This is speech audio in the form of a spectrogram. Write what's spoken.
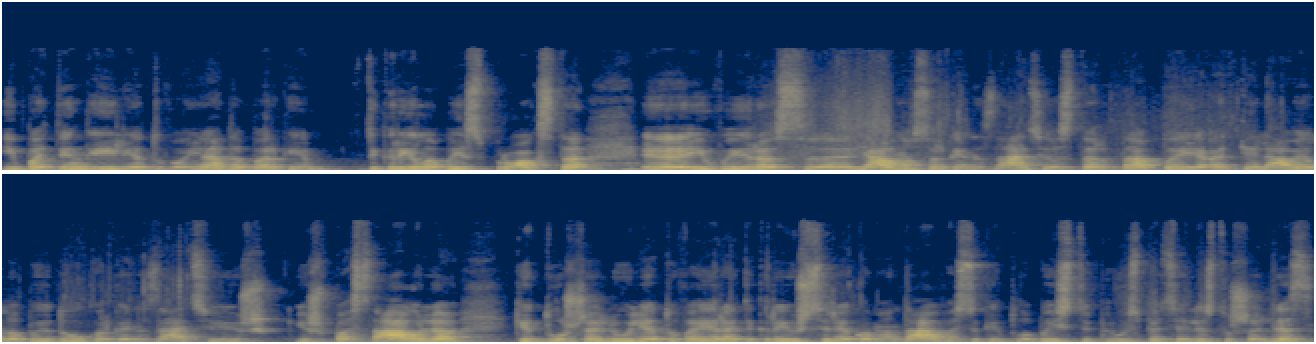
Ypatingai Lietuvoje dabar, kai tikrai labai sproksta e, įvairios e, jaunos organizacijos, startupai, atkeliauja labai daug organizacijų iš, iš pasaulio, kitų šalių. Lietuva yra tikrai užsirekomendavusi kaip labai stiprių specialistų šalis.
